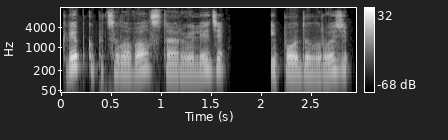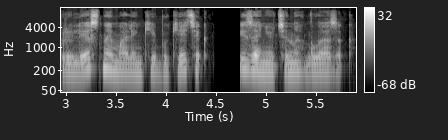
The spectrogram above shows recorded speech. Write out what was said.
крепко поцеловал старую леди и подал Розе прелестный маленький букетик из анютиных глазок.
